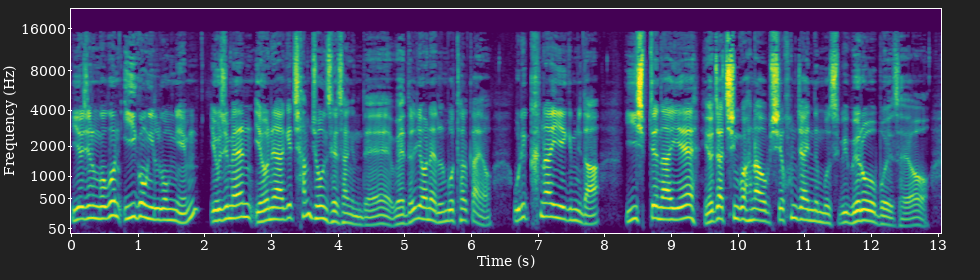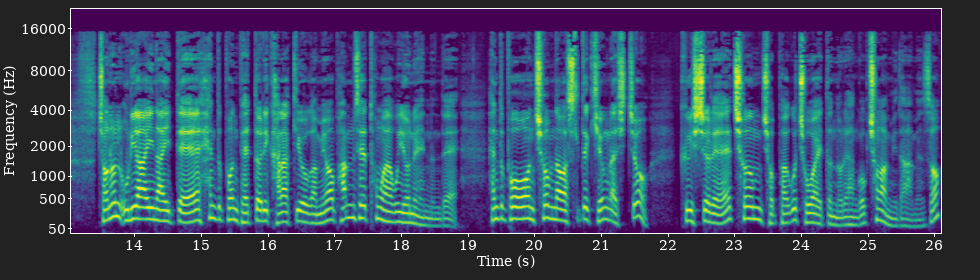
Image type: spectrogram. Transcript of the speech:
이어지는 곡은 2010님. 요즘엔 연애하기 참 좋은 세상인데 왜들 연애를 못할까요? 우리 큰아이 얘기입니다. 20대 나이에 여자친구 하나 없이 혼자 있는 모습이 외로워 보여서요. 저는 우리 아이 나이 때 핸드폰 배터리 갈아 끼워가며 밤새 통화하고 연애했는데 핸드폰 처음 나왔을 때 기억나시죠? 그 시절에 처음 접하고 좋아했던 노래 한 곡 청합니다 하면서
